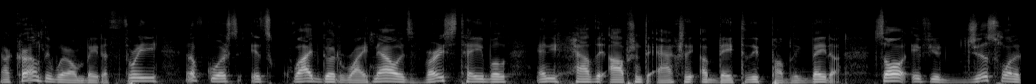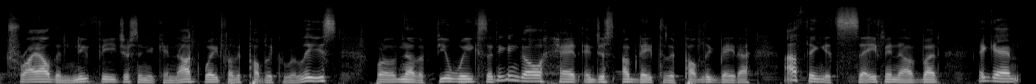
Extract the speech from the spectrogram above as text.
Now, currently we're on beta 3, and of course, it's quite good right now. It's very stable, and you have the option to actually update to the public beta. So if you just want to try out the new features and you cannot wait for the public release for another few weeks, then you can go ahead and just update to the public beta. I think it's safe enough, but Again,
